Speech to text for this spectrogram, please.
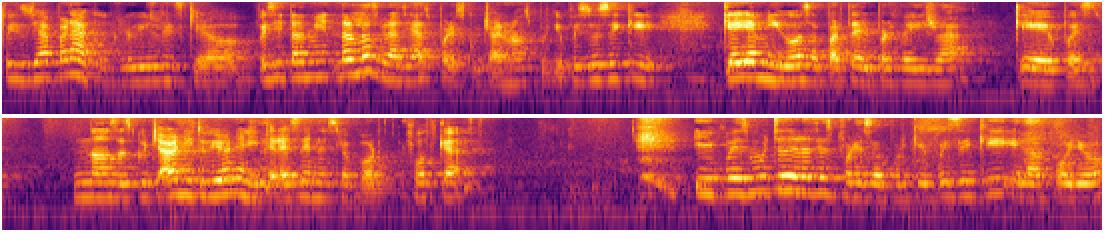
pues ya para concluir les quiero, pues sí, también dar las gracias por escucharnos, porque pues yo sé que, que hay amigos, aparte del profe Isra, que pues nos escucharon y tuvieron el interés de nuestro podcast. Y pues muchas gracias por eso, porque pues sé que el apoyo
